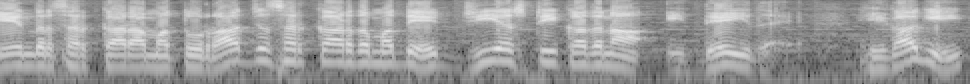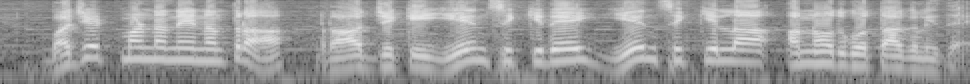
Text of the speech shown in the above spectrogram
ಕೇಂದ್ರ ಸರ್ಕಾರ ಮತ್ತು ರಾಜ್ಯ ಸರ್ಕಾರದ ಮಧ್ಯೆ ಜಿಎಸ್ಟಿ ಕದನ ಇದ್ದೇ ಇದೆ. ಹೀಗಾಗಿ ಬಜೆಟ್ ಮಂಡನೆ ನಂತರ ರಾಜ್ಯಕ್ಕೆ ಏನ್ ಸಿಕ್ಕಿದೆ, ಏನ್ ಸಿಕ್ಕಿಲ್ಲ ಅನ್ನೋದು ಗೊತ್ತಾಗಲಿದೆ.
